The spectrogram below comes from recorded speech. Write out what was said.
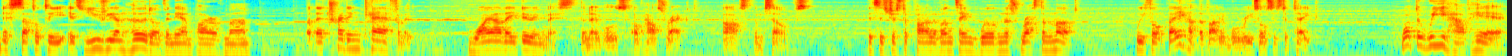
This subtlety is usually unheard of in the Empire of Man, but they're treading carefully. Why are they doing this, the nobles of House Rekt ask themselves. This is just a pile of untamed wilderness rust and mud. We thought they had the valuable resources to take. What do we have here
